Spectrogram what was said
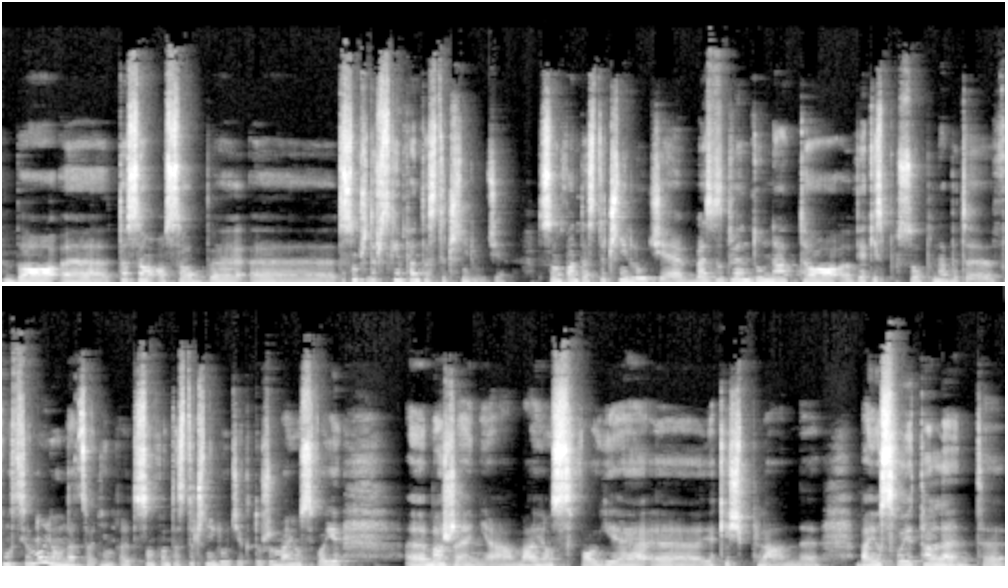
bo e, to są osoby, e, to są przede wszystkim fantastyczni ludzie. To są fantastyczni ludzie, bez względu na to, w jaki sposób nawet e, funkcjonują na co dzień, ale to są fantastyczni ludzie, którzy mają swoje e, marzenia, mają swoje e, jakieś plany, mają swoje talenty,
